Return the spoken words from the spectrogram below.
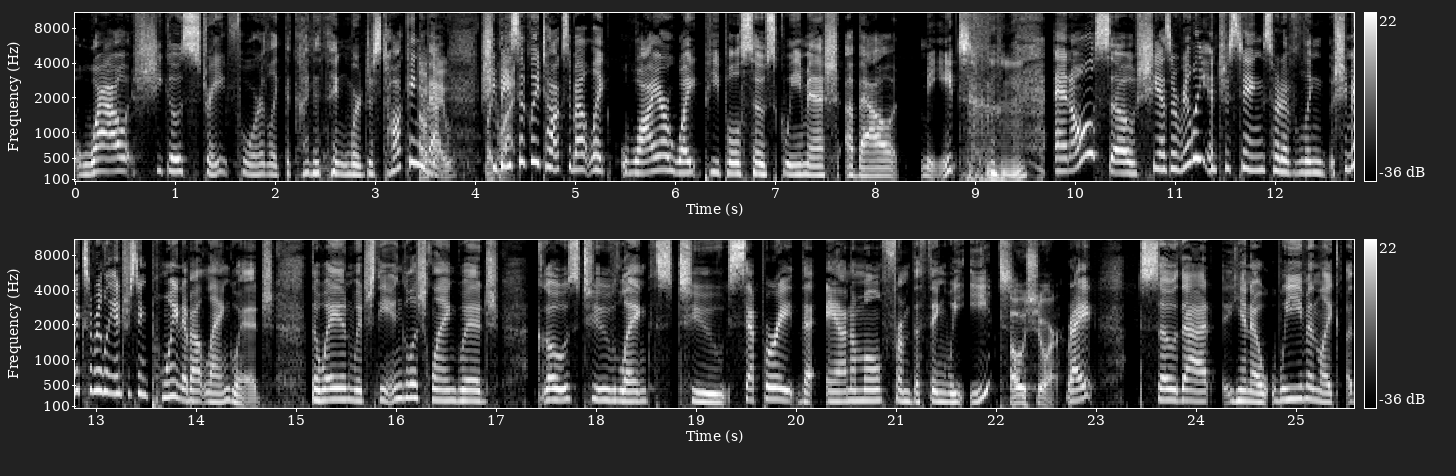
wow, she goes straight for like the kind of thing we're just talking Okay, about. like she what? basically talks about like why are white people so squeamish about meat Mm-hmm. and also she has a really interesting sort of ling- she makes a really interesting point about language the way in which the english language goes to lengths to separate the animal from the thing we eat Oh, sure. right? So that, you know, we even like uh,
